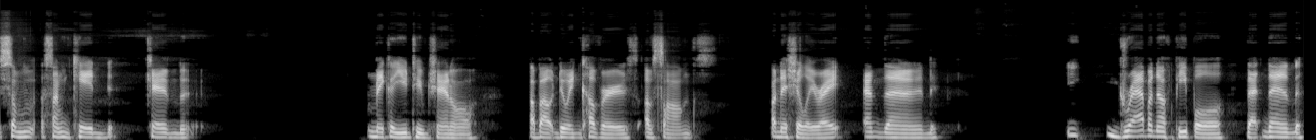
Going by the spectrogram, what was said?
some some kid can make a YouTube channel about doing covers of songs initially, right? And then grab enough people that then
